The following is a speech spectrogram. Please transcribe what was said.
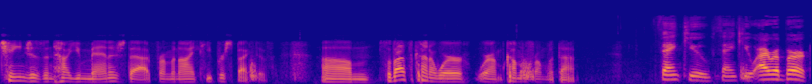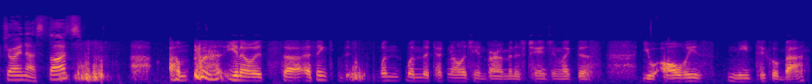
changes in how you manage that from an IT perspective. Um, so that's kind of where where I'm coming from with that. Thank you, thank you, Ira Burke. Join us. Thoughts? Um, you know, it's. Uh, I think when when the technology environment is changing like this, you always need to go back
